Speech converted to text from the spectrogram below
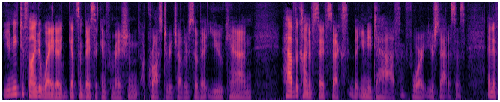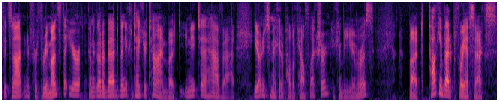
you need to find a way to get some basic information across to each other so that you can have the kind of safe sex that you need to have for your statuses. And if it's not for three months that you're going to go to bed, then you can take your time. But you need to have that. You don't need to make it a public health lecture. It can be humorous. But talking about it before you have sex,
